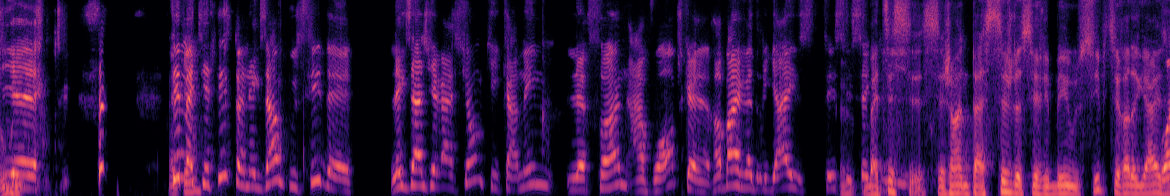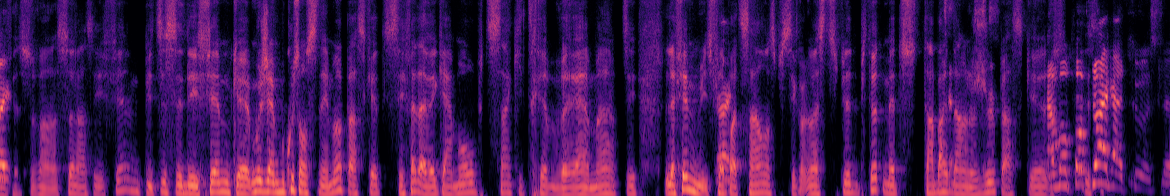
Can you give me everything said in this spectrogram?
Oui. euh, tu sais. Machete, c'est un exemple aussi de l'exagération qui est quand même le fun à voir. Parce que Robert Rodriguez, tu sais, c'est ça Ben, qui... tu sais, c'est- genre une pastiche de série B aussi. Puis, Rodriguez, Ouais. il fait souvent ça dans ses films. Puis, tu sais, c'est des films que. Moi, j'aime beaucoup son cinéma parce que c'est fait avec amour. Puis, tu sens qu'il tripe vraiment. Le film, il fait Ouais. pas de sens. Puis, c'est complètement stupide. Puis, tout, mais tu t'embarques dans le jeu parce que. Ça va pas plaire à tous, là.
